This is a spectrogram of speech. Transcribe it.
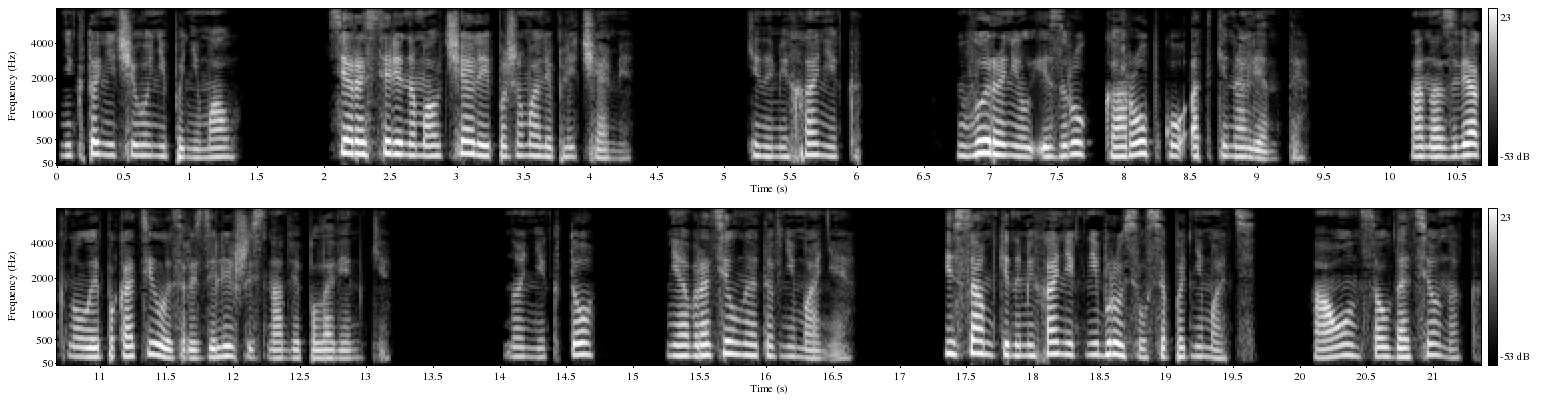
Никто ничего не понимал. Все растерянно молчали и пожимали плечами. Киномеханик выронил из рук коробку от киноленты. Она звякнула и покатилась, разделившись на две половинки. Но никто не обратил на это внимания. И сам киномеханик не бросился поднимать. А он, солдатенок,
